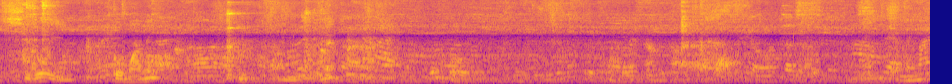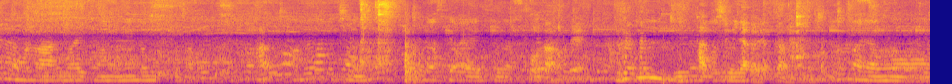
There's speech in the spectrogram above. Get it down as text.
白いごまの。担々麺前なのは岩井ちゃんの面倒見とかあうちのそうなので、うん。楽しみながらやったんです今やもう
